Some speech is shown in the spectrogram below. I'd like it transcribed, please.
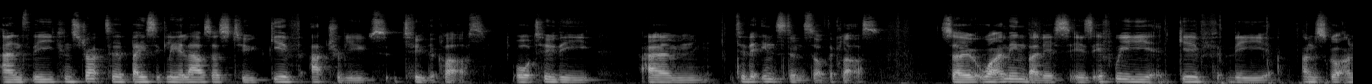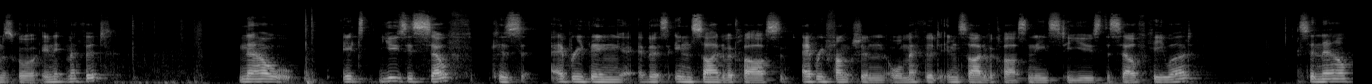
And the constructor basically allows us to give attributes to the class or to the um, to the instance of the class. So what I mean by this is if we give the underscore underscore init method, now it uses self because everything that's inside of a class, every function or method inside of a class needs to use the self keyword. So now,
